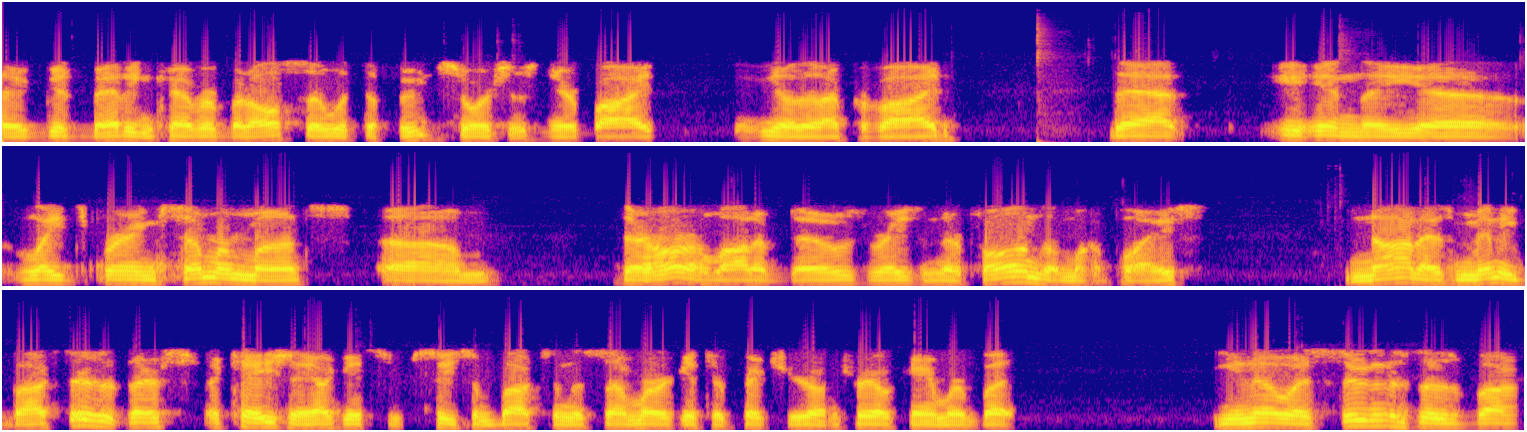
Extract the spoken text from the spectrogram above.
uh, good bedding cover, but also with the food sources nearby, you know, that I provide. That in the uh, late spring, summer months, um, there are a lot of does raising their fawns on my place. Not as many bucks. There's there's occasionally I get to see some bucks in the summer or get their picture on trail camera, but you know, as soon as those bucks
